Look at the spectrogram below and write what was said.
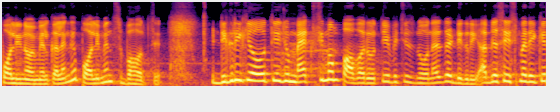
पॉलिनोमियल कहलाएँगे पॉलीमेंस बहुत से। डिग्री क्या होती है? जो मैक्सिमम पावर होती है which is known as the degree अब जैसे इसमें देखिए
